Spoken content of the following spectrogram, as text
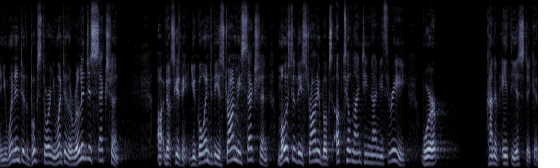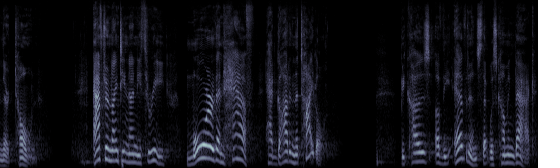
and you went into the bookstore and you went to the religious section, uh, no, excuse me, you go into the astronomy section, most of the astronomy books up till 1993 were kind of atheistic in their tone. After 1993, more than half had God in the title because of the evidence that was coming back.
